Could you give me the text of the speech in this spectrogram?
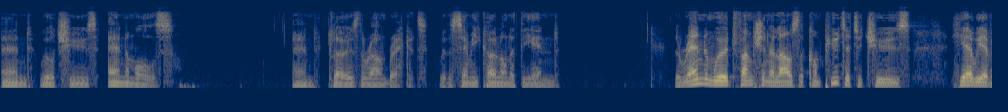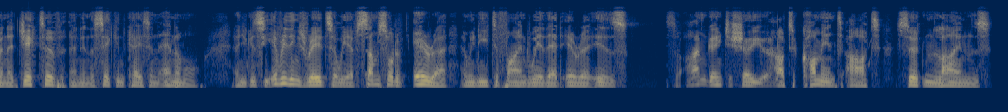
and we'll choose animals and close the round brackets with a semicolon at the end. The random word function allows the computer to choose. Here we have an adjective and in the second case an animal. And you can see everything's red, so we have some sort of error and we need to find where that error is. So I'm going to show you how to comment out certain lines.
